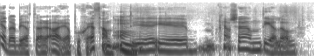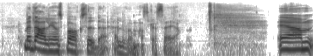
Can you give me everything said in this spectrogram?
medarbetare arga på chefen. Mm. Det är kanske en del av medaljens baksida, eller vad man ska säga. Um,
